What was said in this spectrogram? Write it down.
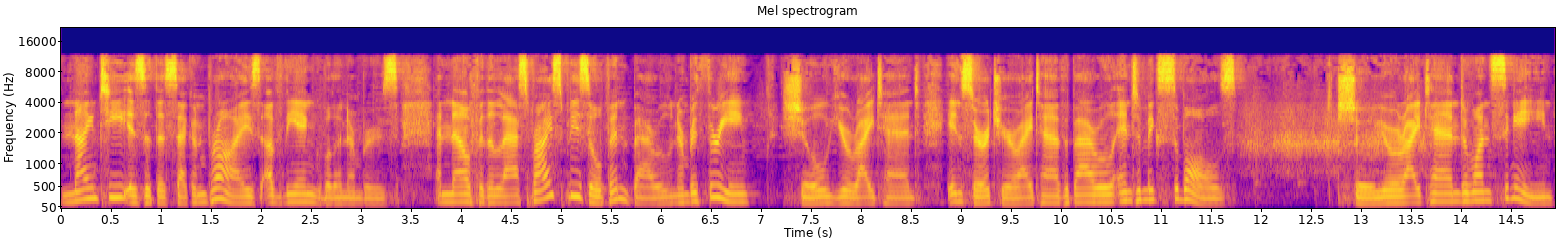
90 is the second prize of the Anguilla numbers. And now for the last prize, please open barrel number three. Show your right hand. Insert your right hand the barrel and mix the balls. Show your right hand once again.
